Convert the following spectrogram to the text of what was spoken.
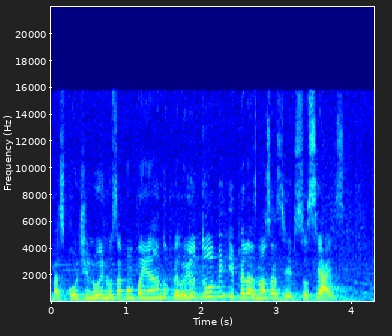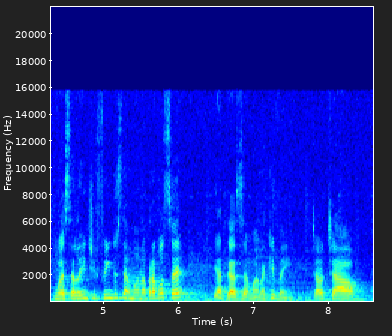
mas continue nos acompanhando pelo YouTube e pelas nossas redes sociais. Um excelente fim de semana para você e até a semana que vem. Tchau, tchau!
